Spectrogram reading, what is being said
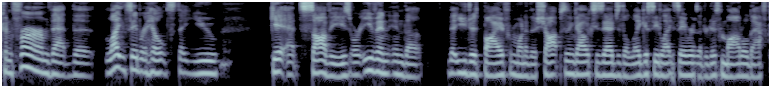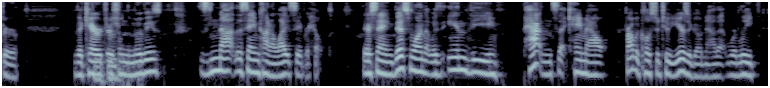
confirm that the lightsaber hilts that you get at Savi's or even in the that you just buy from one of the shops in Galaxy's Edge, the legacy lightsabers that are just modeled after the characters Mhm. from the movies, is not the same kind of lightsaber hilt. They're saying this one that was in the patents that came out probably close to two years ago now that were leaked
